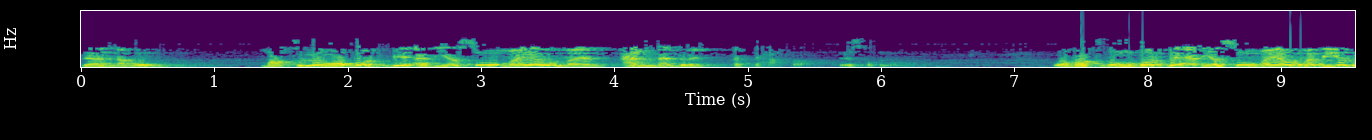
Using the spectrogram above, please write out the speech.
لأنه مطلوب بأن يصوم يوما عن نذر. قد تحقق الأمر ومطلوب بأن يصوم يوم بيض.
